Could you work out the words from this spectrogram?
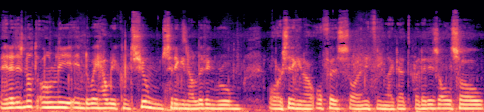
and it is not only in the way how we consume sitting in our living room or sitting in our office or anything like that, but it is also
